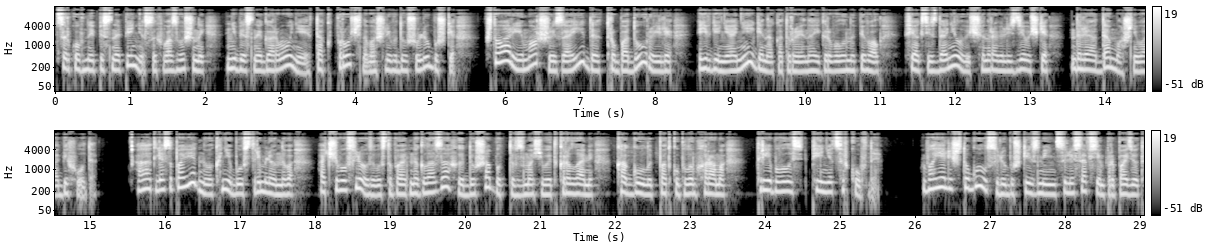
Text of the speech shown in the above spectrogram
Церковные песнопения с их возвышенной небесной гармонией так прочно вошли в душу Любушки, что арии марши из Аиды, Трубадура или Евгения Онегина, которая наигрывала напевал Феоктис Данилович, нравились девочке для домашнего обихода. А для заповедного, к небу устремленного, отчего слезы выступают на глазах и душа будто взмахивает крылами, как голубь под куполом храма, требовалось пение церковное. Боялись, что голос у Любушки изменится или совсем пропадет,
